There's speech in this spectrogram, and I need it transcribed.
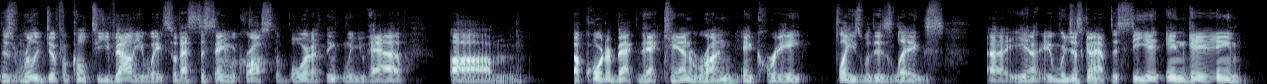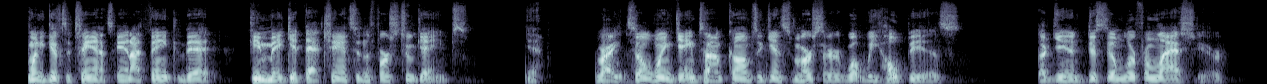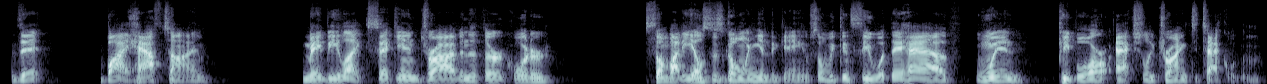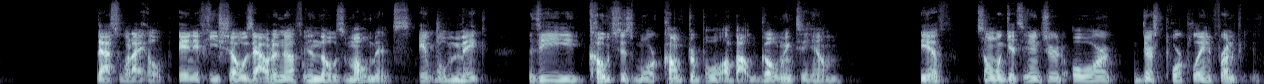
It's really difficult to evaluate. So that's the same across the board. I think when you have um, a quarterback that can run and create plays with his legs, uh, you know, we're just going to have to see it in game when he gets a chance. And I think that he may get that chance in the first two games. Yeah. Right. So when game time comes against Mercer, what we hope is, again, dissimilar from last year, that by halftime, maybe like second drive in the third quarter, somebody else is going in the game so we can see what they have when people are actually trying to tackle them. That's what I hope. And if he shows out enough in those moments, it will make the coaches more comfortable about going to him if someone gets injured or there's poor play in front of you.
